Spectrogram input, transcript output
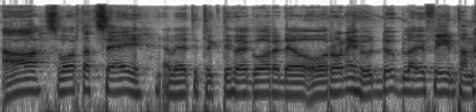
Ja, svårt att säga. Jag vet inte riktigt hur det går det och Ronny Hood dubblar ju fint han.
